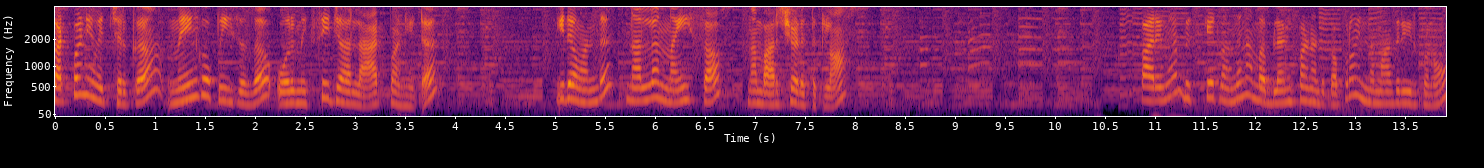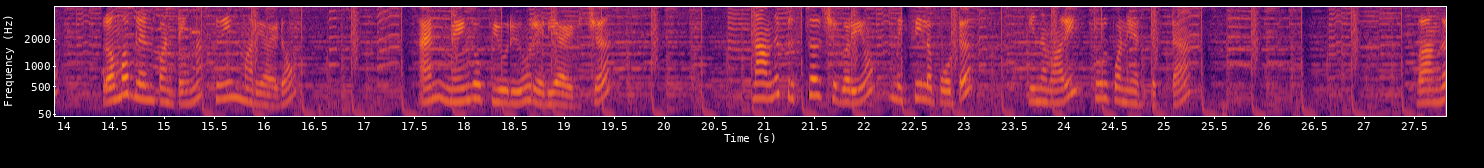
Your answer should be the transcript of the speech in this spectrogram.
கட் பண்ணி வச்சுருக்க மேங்கோ பீசஸை ஒரு மிக்ஸி ஜாரில் ஆட் பண்ணிவிட்டு இதை வந்து நல்லா நைஸாக நம்ம அரைச்சி எடுத்துக்கலாம். பாருங்கள் பிஸ்கெட் வந்து நம்ம பிளெண்ட் பண்ணதுக்கப்புறம் இந்த மாதிரி இருக்கணும். ரொம்ப பிளெண்ட் பண்ணிட்டிங்கன்னா க்ரீம் மாதிரி ஆகிடும் அண்ட் மேங்கோ ப்யூரியும் ரெடி ஆகிடுச்சு நான் வந்து கிறிஸ்டல் சுகரையும் மிக்சியில் போட்டு இந்த மாதிரி தூள் பண்ணி எடுத்துக்கிட்டேன். வாங்க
